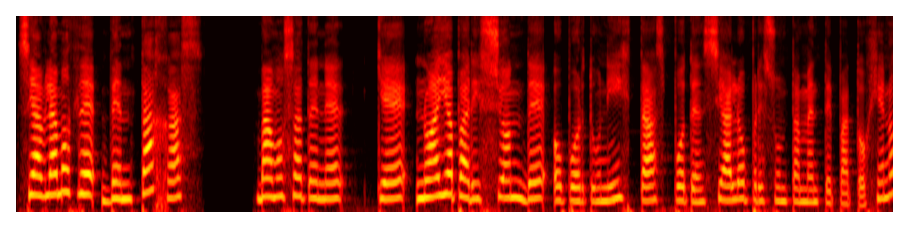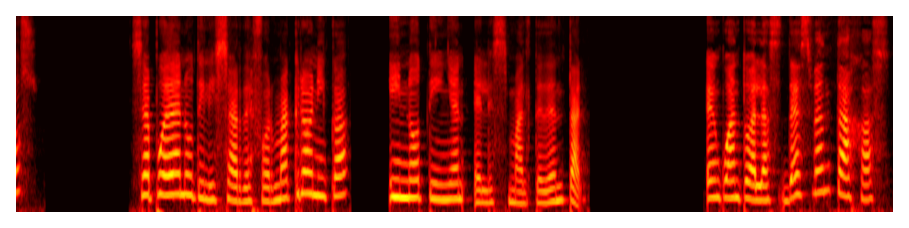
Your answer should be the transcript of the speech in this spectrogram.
Si hablamos de ventajas, vamos a tener que no hay aparición de oportunistas potencial o presuntamente patógenos. Se pueden utilizar de forma crónica y no tiñen el esmalte dental. En cuanto a las desventajas,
